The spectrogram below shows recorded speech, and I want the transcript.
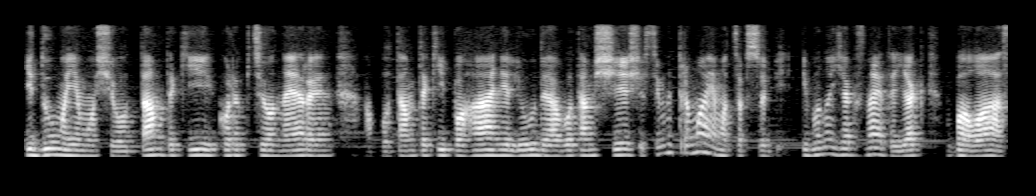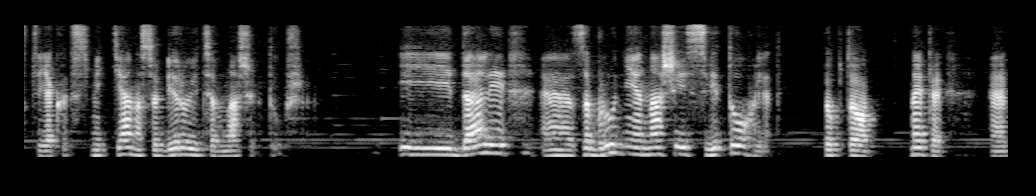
І думаємо, що там такі корупціонери, або там такі погані люди, або там ще щось. І ми тримаємо це в собі. І воно, як знаєте, як баласт, як сміття насобірується в наших душах і далі е, забруднює наш світогляд. Тобто, знаєте, е,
